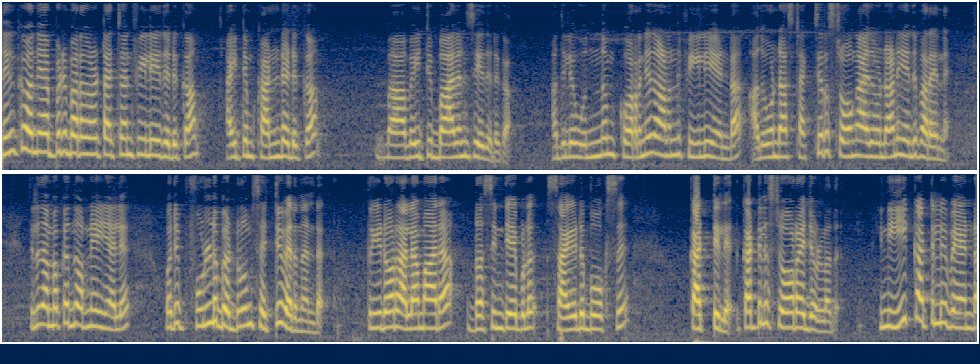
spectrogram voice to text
നിങ്ങൾക്ക് വന്നാൽ എപ്പോഴും പറഞ്ഞ ടച്ച് ആൻഡ് ഫീൽ ചെയ്തെടുക്കാം. ഐറ്റം കണ്ടെടുക്കാം. വെയിറ്റ് ബാലൻസ് ചെയ്തെടുക്കാം. അതിൽ ഒന്നും കുറഞ്ഞതാണെന്ന് ഫീൽ ചെയ്യേണ്ട. അതുകൊണ്ട് ആ സ്ട്രക്ചർ സ്ട്രോങ് ആയതുകൊണ്ടാണ് ഞാനിത് പറയുന്നത് ഇതിൽ നമുക്കെന്ന് പറഞ്ഞു കഴിഞ്ഞാൽ ഒരു ഫുള്ള് ബെഡ്റൂം സെറ്റ് വരുന്നുണ്ട്. ത്രീ ഡോർ അലമാര ഡ്രസ്സിംഗ് ടേബിൾ സൈഡ് ബോക്സ് കട്ടിൽ കട്ടിൽ സ്റ്റോറേജ് ഉള്ളത്. ഇനി ഈ കട്ടിൽ വേണ്ട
